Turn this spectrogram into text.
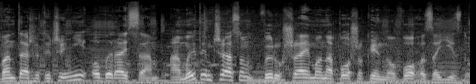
Вантажити чи ні, обирай сам. А ми тим часом вирушаємо на пошуки нового заїзду.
